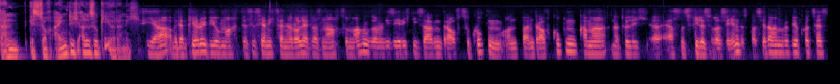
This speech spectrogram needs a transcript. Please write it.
dann ist doch eigentlich alles okay, oder nicht? Ja, aber der Peer-Review macht, das ist ja nicht seine Rolle, etwas nachzumachen, sondern wie Sie richtig sagen, drauf zu gucken. Und beim drauf gucken kann man natürlich äh, erstens vieles übersehen. Das passiert auch im Review-Prozess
